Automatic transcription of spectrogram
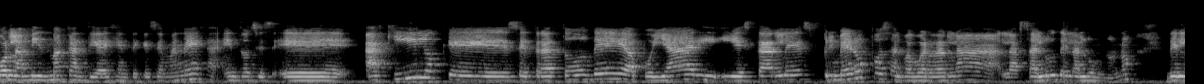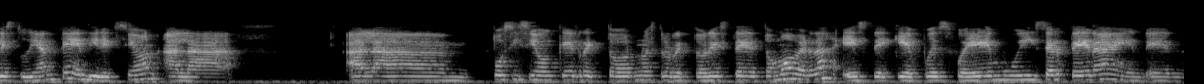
por la misma cantidad de gente que se maneja. Entonces, eh, aquí lo que se trató de apoyar y, estarles, primero, pues salvaguardar la, salud del alumno, ¿no? Del estudiante en dirección a la, la posición que el rector, nuestro rector, este, tomó, ¿verdad? Este, que pues fue muy certera en, en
